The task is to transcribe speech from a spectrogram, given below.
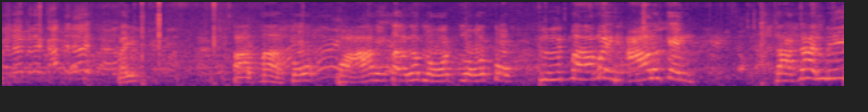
ไปเลยไปเลยกลับไปเลยไปตัดมาโต๊ะขวามีเติมครับโหลดโหลดตกคืนมาไม่เอาแล้วเก่งดักได้ลูกนี้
